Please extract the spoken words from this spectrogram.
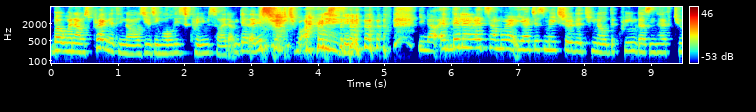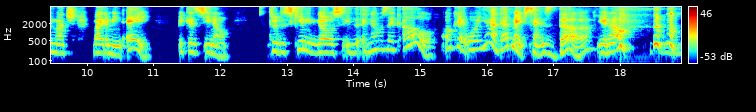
But when I was pregnant, you know, I was using all these creams so I don't get any stretch marks, you know. And then I read somewhere, yeah, just make sure that you know the cream doesn't have too much vitamin A because you know through the skin it goes. In, and I was like, oh, okay, well, yeah, that makes sense, duh, you know. Mm.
